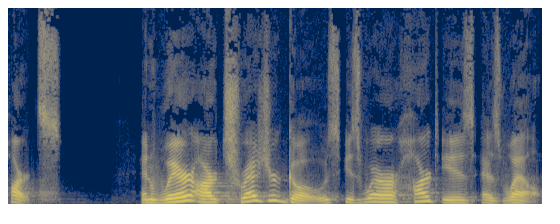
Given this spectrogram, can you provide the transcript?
hearts. And where our treasure goes is where our heart is as well.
